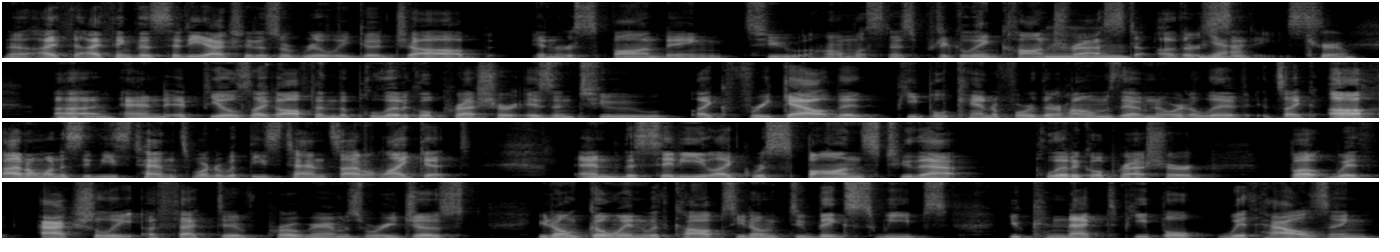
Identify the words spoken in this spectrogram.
no I, th- I think the city actually does a really good job in responding to homelessness particularly in contrast mm, to other yeah, cities true uh, mm-hmm. and it feels like often the political pressure isn't to like freak out that people can't afford their homes, they have nowhere to live. It's like, oh, I don't want to see these tents. What are with these tents? I don't like it. And the city like responds to that political pressure, but with actually effective programs where you just you don't go in with cops, you don't do big sweeps, you connect people with housing,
